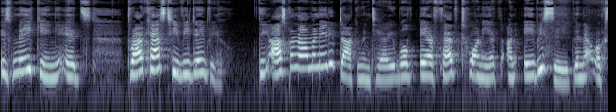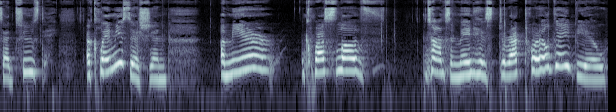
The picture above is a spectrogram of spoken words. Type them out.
is making its broadcast TV debut. The Oscar nominated documentary will air Feb 20th on ABC, the network said Tuesday. Acclaimed musician Ahmir Questlove Thompson made his directorial debut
